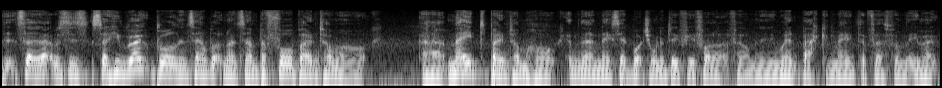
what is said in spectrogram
th- so that was his. So he wrote Brawl in Cell Block ninety nine before Bone Tomahawk. Uh, made Bone Tomahawk, and then they said, "What do you want to do for your follow-up film?" And then he went back and made the first film that he wrote.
